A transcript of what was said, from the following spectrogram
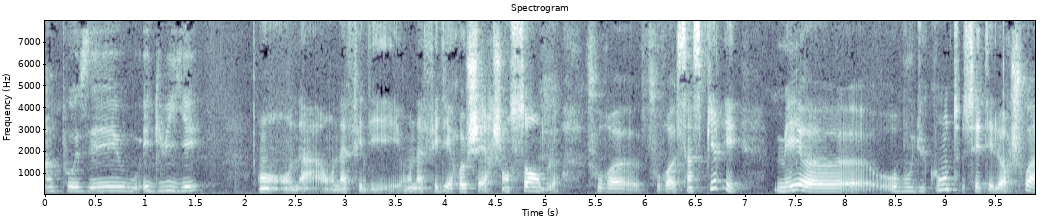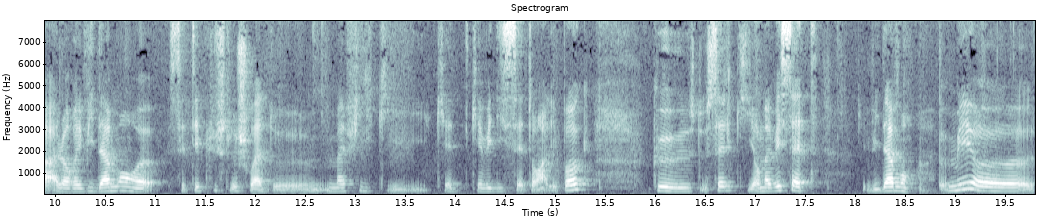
imposé ou aiguillé? On, a, on, a fait des, on a fait des recherches ensemble pour, pour s'inspirer. Mais euh, au bout du compte, c'était leur choix. Alors évidemment, euh, c'était plus le choix de ma fille qui, qui, avait 17 ans à l'époque que de celle qui en avait 7, évidemment. Mais euh,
